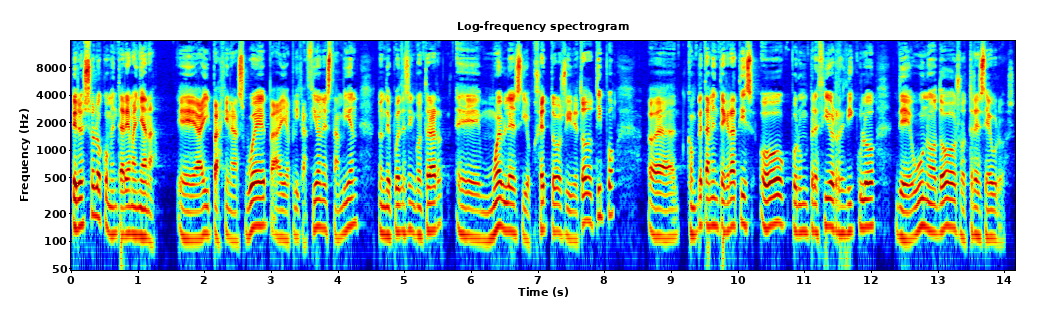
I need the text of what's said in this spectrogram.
Pero eso lo comentaré mañana. Eh, hay páginas web, hay aplicaciones también donde puedes encontrar eh, muebles y objetos y de todo tipo completamente gratis o por un precio ridículo de 1, 2 o 3 euros.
